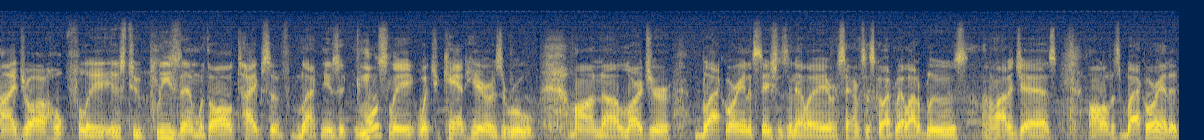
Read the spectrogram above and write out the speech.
I draw hopefully, is to please them with all types of black music. Mostly what you can't hear as a rule on uh, larger black oriented stations in LA or San Francisco. I play a lot of blues and a lot of jazz. All of it's black oriented,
